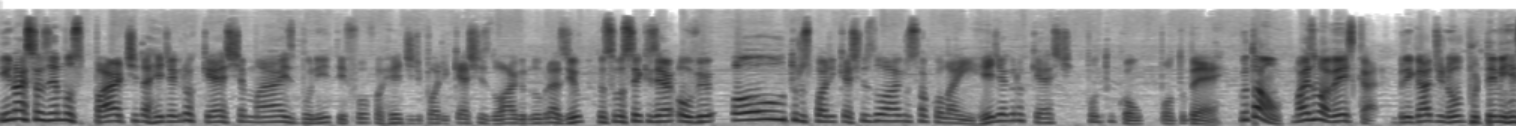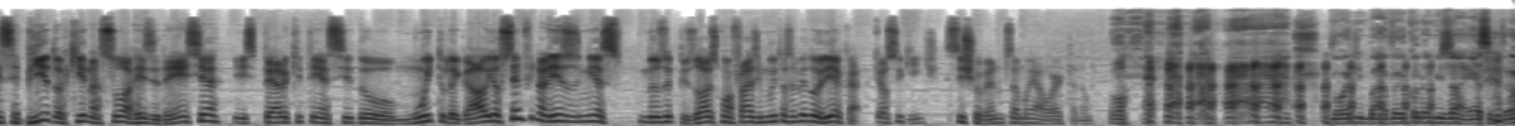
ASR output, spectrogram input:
E nós fazemos parte da Rede Agrocast, a mais bonita e fofa rede de podcasts do agro do Brasil. Então se você quiser ouvir outros podcasts do agro, só colar em redeagrocast.com.br. Gutão, mais uma vez, cara, obrigado de novo por ter me recebido aqui na sua residência espero que tenha sido muito legal. E eu sempre finalizo os minhas, meus episódios com uma frase de muita sabedoria, cara, que é o seguinte: se chover, não precisa molhar a horta, não. Tá bom? Bom demais, vou economizar essa então.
